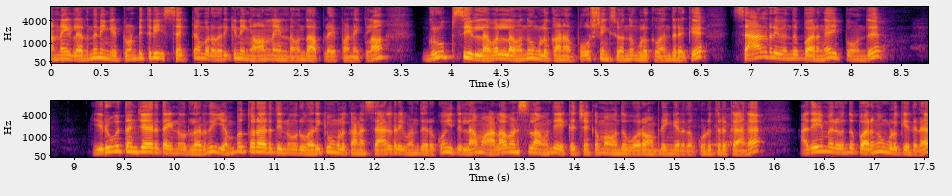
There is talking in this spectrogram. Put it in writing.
அன்னையிலேருந்து நீங்கள் டுவெண்ட்டி த்ரீ செப்டம்பர் வரைக்கும் நீங்கள் ஆன்லைனில் வந்து அப்ளை பண்ணிக்கலாம். குரூப் சி லெவலில் வந்து உங்களுக்கான போஸ்டிங்ஸ் வந்து உங்களுக்கு வந்திருக்கு. சேலரி வந்து பாருங்கள் இப்போ வந்து இருபத்தஞ்சாயிரத்து ஐநூறுலேருந்து எண்பத்தோராயிரத்தி நூறு வரைக்கும் உங்களுக்கான சேலரி வந்து இருக்கும். இது இல்லாமல் அலவன்ஸ்லாம் வந்து எக்கச்சக்கமாக வந்து வரும் அப்படிங்கிறத கொடுத்துருக்காங்க. அதே மாதிரி வந்து பாருங்கள் உங்களுக்கு இதில்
